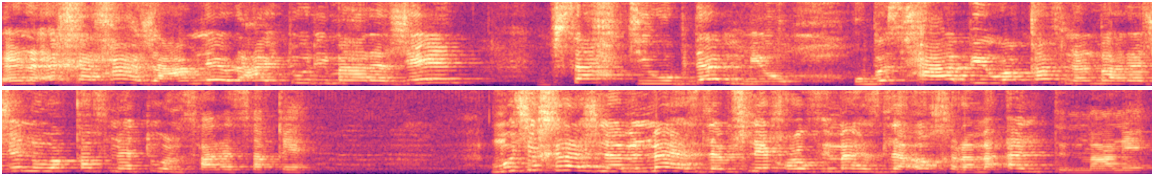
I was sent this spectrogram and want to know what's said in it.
أنا آخر حاجة عملوا عيطوا لي مهرجان بصحتي وبدمي وبصحابي وقفنا المهرجان ووقفنا تونس على ساقيه مش خرجنا من مهزلة باش نقعوا في مهزلة أخرى ما أنتن معناه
